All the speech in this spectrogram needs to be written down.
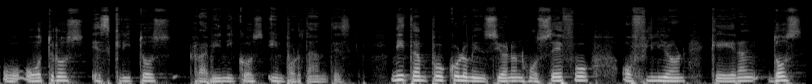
u otros escritos rabínicos importantes. Ni tampoco lo mencionan Josefo o Filión, que eran dos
